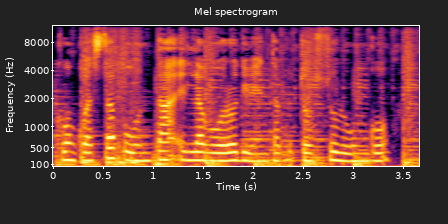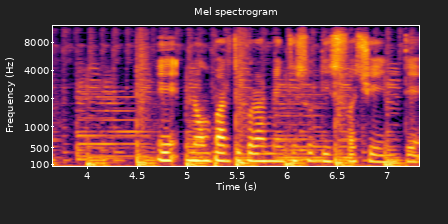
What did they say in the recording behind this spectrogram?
con questa punta il lavoro diventa piuttosto lungo e non particolarmente soddisfacente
